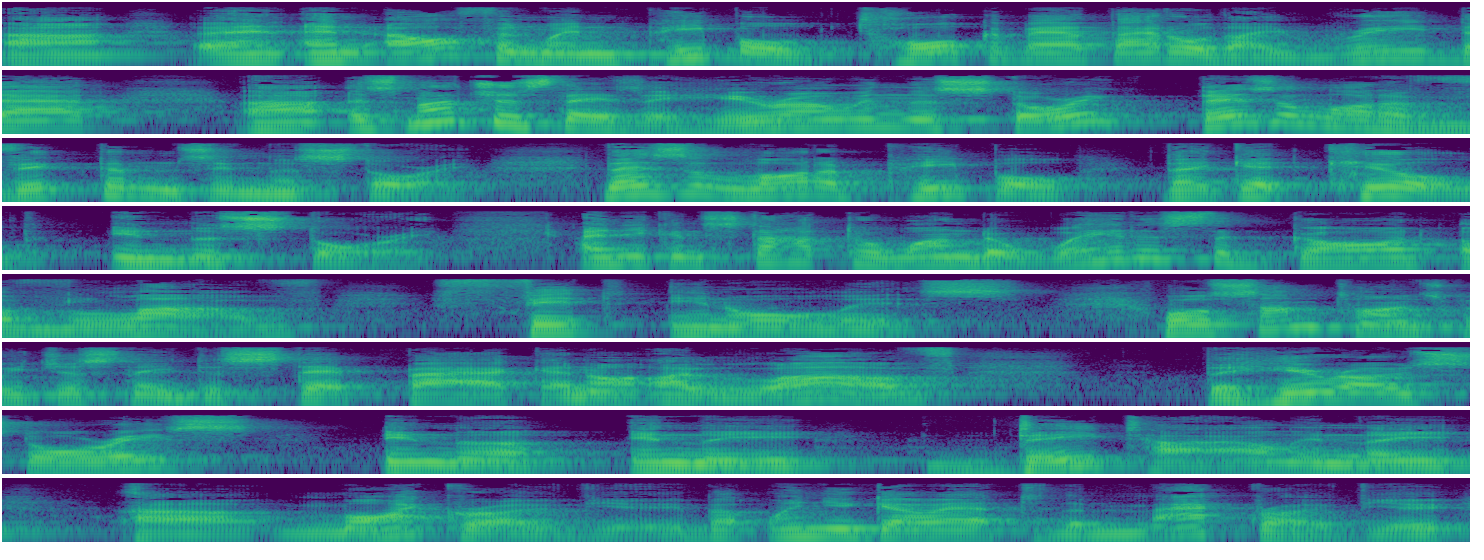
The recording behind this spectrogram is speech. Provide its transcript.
Uh, and, and, often when people talk about that or they read that, uh, as much as there's a hero in the story, there's a lot of victims in the story. There's a lot of people that get killed in the story. And you can start to wonder where does the God of love fit in all this? Well, sometimes we just need to step back, and I, I love the hero stories in the, in the detail, in the uh, micro view, but when you go out to the macro view,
